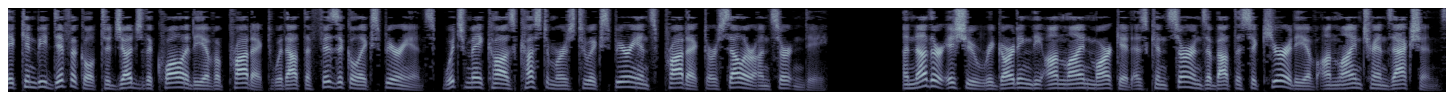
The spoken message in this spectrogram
It can be difficult to judge the quality of a product without the physical experience, which may cause customers to experience product or seller uncertainty. Another issue regarding the online market is concerns about the security of online transactions.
